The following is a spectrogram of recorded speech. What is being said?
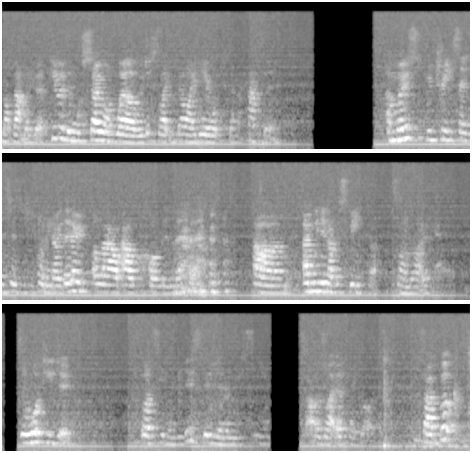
not that many, but a few of them were so unwell, we just like no idea what's going to happen. And most retreat centres, as you probably know, they don't allow alcohol in there. um, and we didn't have a speaker. So I'm like, okay. So what do you do? God's given you this vision and you see. So I was like, okay, God. So I booked,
